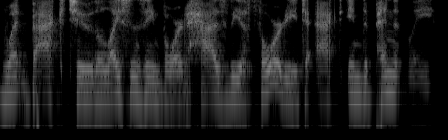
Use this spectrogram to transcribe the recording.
went back to the licensing board has the authority to act independently.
